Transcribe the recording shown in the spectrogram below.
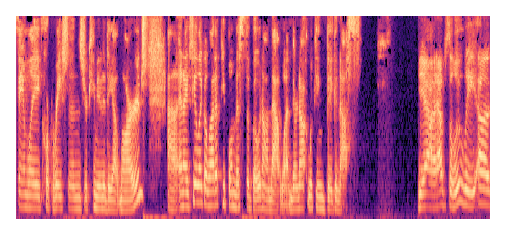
family, corporations, your community at large. Uh, and I feel like a lot of people miss the boat on that one. They're not looking big enough. Yeah, absolutely. Uh,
